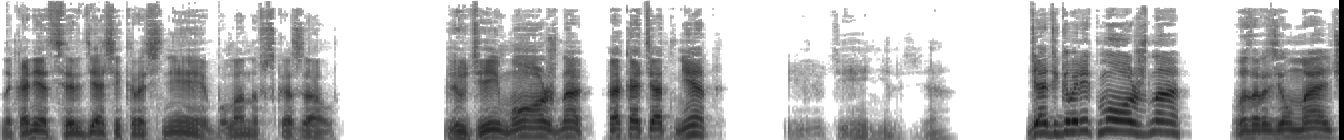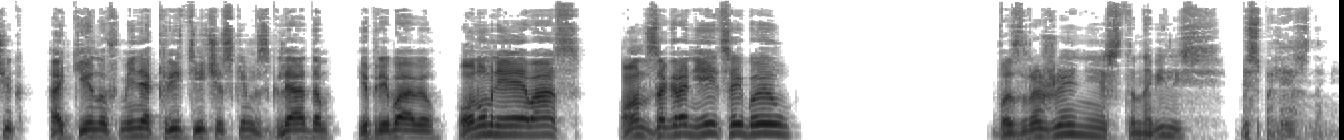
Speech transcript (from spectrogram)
Наконец, сердясь и краснее, Буланов сказал, «Людей можно, а котят нет, и людей нельзя». «Дядя говорит, можно!» — возразил мальчик, окинув меня критическим взглядом, и прибавил, «Он умнее вас! Он за границей был!» Возражения становились бесполезными.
